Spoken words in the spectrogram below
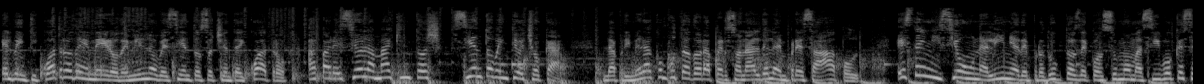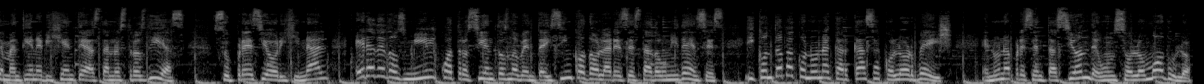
El 24 de enero de 1984 apareció la Macintosh 128K, la primera computadora personal de la empresa Apple. Esta inició una línea de productos de consumo masivo que se mantiene vigente hasta nuestros días. Su precio original era de 2.495 dólares estadounidenses y contaba con una carcasa color beige en una presentación de un solo módulo.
